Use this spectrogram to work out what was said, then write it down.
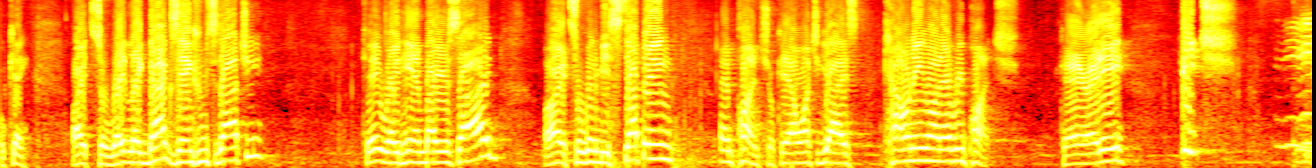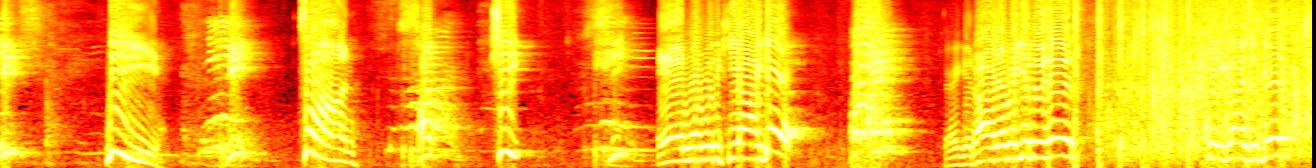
Okay. All right, so right leg back, Zenkutsu Dachi. Okay, right hand by your side. All right, so we're going to be stepping and punch. Okay, I want you guys counting on every punch. Okay, ready? Each. Each. Knee. Knee. San. San. Shi. And one with a ki. Go. Very good. All right, everybody give them a hand. Okay, you guys are good.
